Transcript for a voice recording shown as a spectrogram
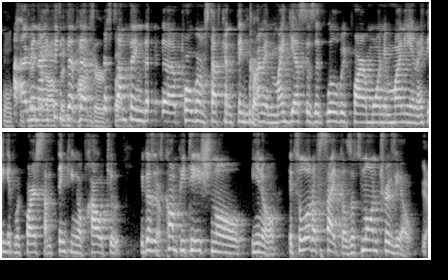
will I take mean, it I think and that that's ponder. but- something that the program staff can think. I mean, my guess is it will require more money, and I think it requires some thinking of how to because it's computational. You know, it's a lot of cycles. It's non-trivial. Yeah.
